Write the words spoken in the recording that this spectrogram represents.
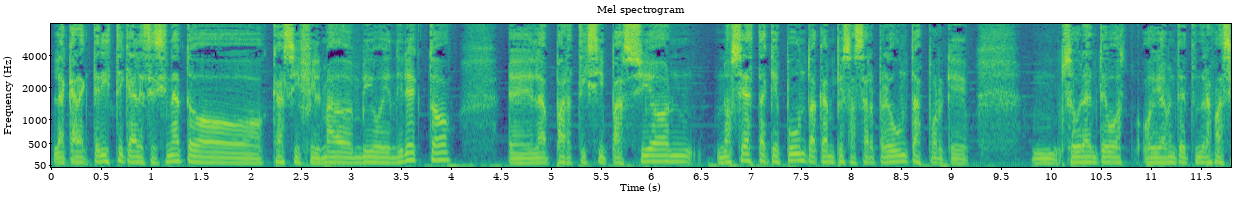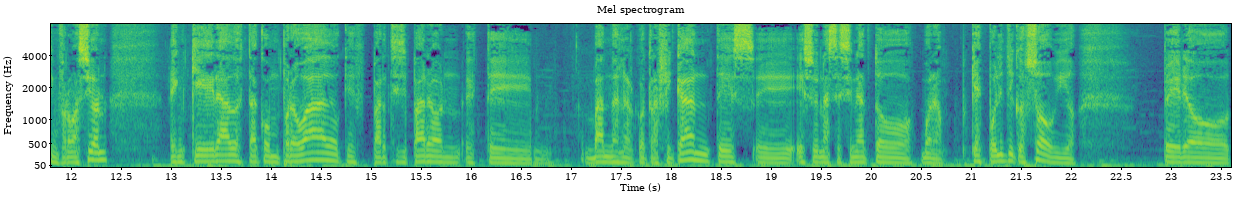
la característica del asesinato casi filmado en vivo y en directo, eh, la participación, no sé hasta qué punto, acá empiezo a hacer preguntas porque mm, seguramente vos obviamente tendrás más información, en qué grado está comprobado que participaron este bandas narcotraficantes, eh, es un asesinato, bueno, que es político es obvio, pero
